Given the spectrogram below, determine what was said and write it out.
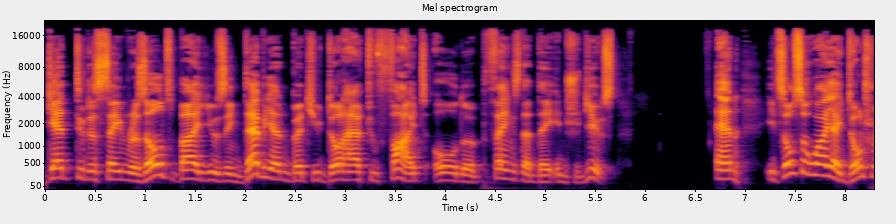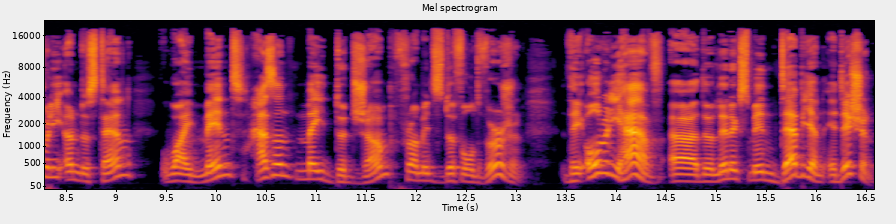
get to the same result by using Debian, but you don't have to fight all the things that they introduced. And it's also why I don't really understand why Mint hasn't made the jump from its default version. They already have uh, the Linux Mint Debian edition,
